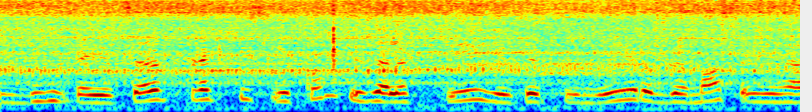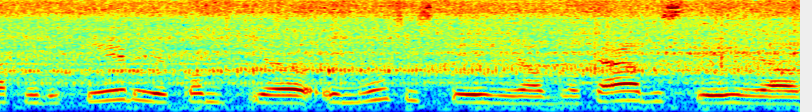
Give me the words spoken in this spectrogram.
je begint bij jezelf praktisch, je komt jezelf tegen. Je zit je neer op de mat en je gaat mediteren. Je komt je emoties tegen, jouw blokkades tegen, jouw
